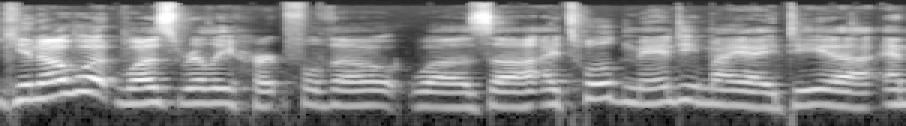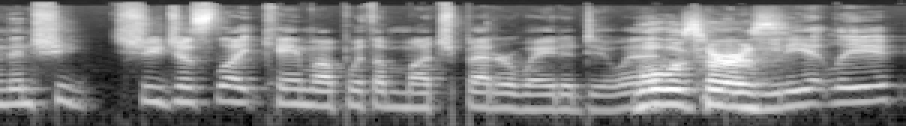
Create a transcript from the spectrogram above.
You know what was really hurtful though was uh, I told Mandy my idea, and then she she just like came up with a much better way to do it. What was hers? immediately?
